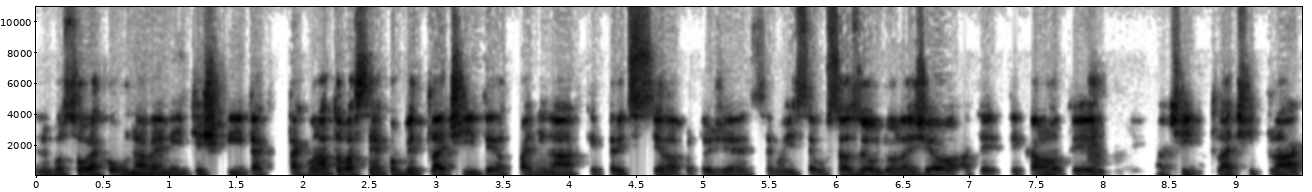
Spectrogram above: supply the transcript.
nebo jsou jako unavený, těžký, tak, tak ona to vlastně jako vytlačí ty odpadní látky pryč z těla, protože se oni se usazují dole, že jo, a ty, ty kalhoty mhm. tlačí, tlačí tlak,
